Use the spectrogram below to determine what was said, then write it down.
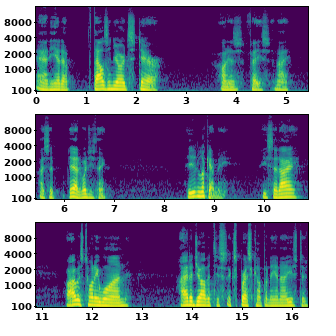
and he had a thousand yard stare on his face. And I, I said, Dad, what do you think? He didn't look at me. He said, I, well, I was 21. I had a job at this express company, and I used to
